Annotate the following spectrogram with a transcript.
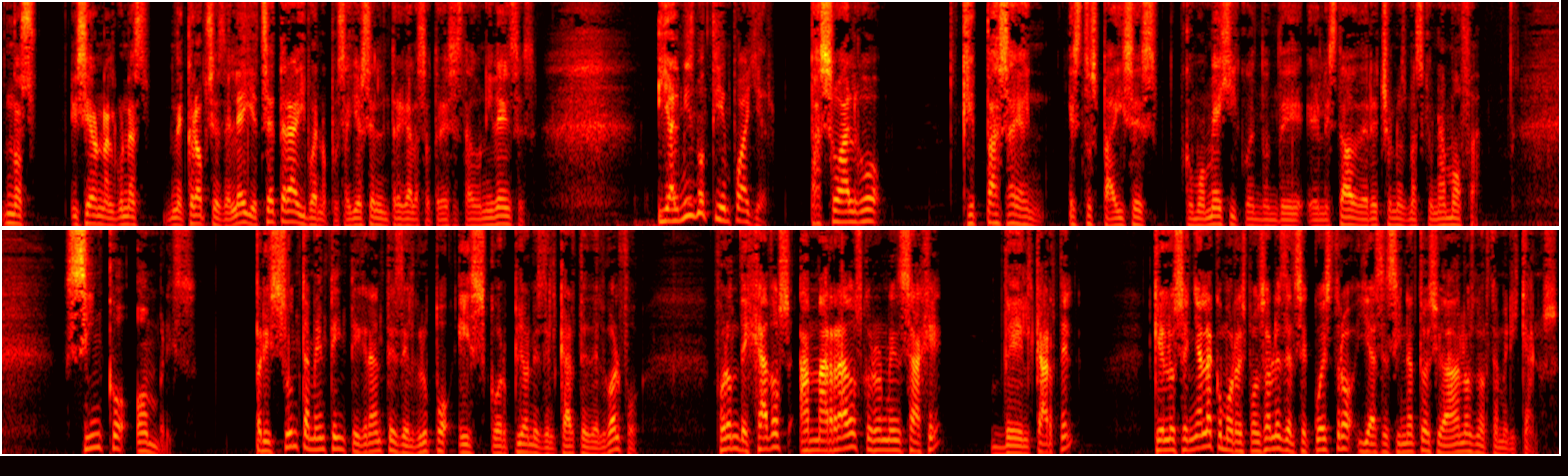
nos hicieron algunas necropsias de ley, etcétera, y bueno, pues ayer se le entrega a las autoridades estadounidenses. Y al mismo tiempo ayer pasó algo que pasa en estos países como México, en donde el Estado de Derecho no es más que una mofa, cinco hombres presuntamente integrantes del grupo Escorpiones del Cártel del Golfo, fueron dejados amarrados con un mensaje del cártel que los señala como responsables del secuestro y asesinato de ciudadanos norteamericanos.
